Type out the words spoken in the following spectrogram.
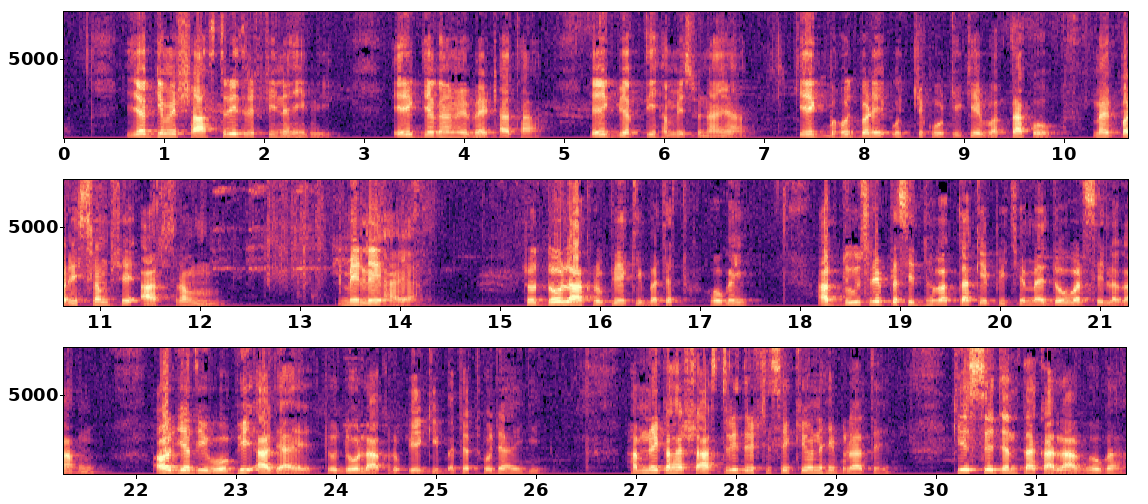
यज्ञ में शास्त्रीय दृष्टि नहीं हुई। एक जगह में बैठा था, एक व्यक्ति हमें सुनाया कि एक बहुत बड़े उच्च कोटि के वक्ता को मैं परिश्रम से आश्रम में ले आया। तो दो लाख रुपये की बचत हो गई। अब दूसरे प्रसिद्ध वक्ता के पीछे मैं दो वर्ष से लगा हूँ और यदि वो भी आ जाए तो दो लाख रुपये की बचत हो जाएगी। हमने कहा शास्त्रीय दृष्टि से क्यों नहीं बुलाते? कि इससे जनता का लाभ होगा।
